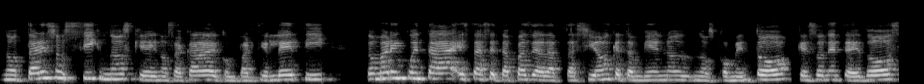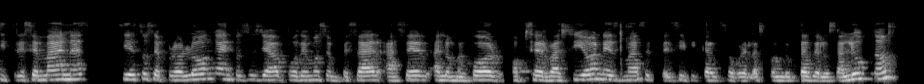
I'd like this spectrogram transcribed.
notar esos signos que nos acaba de compartir Leti, tomar en cuenta estas etapas de adaptación que también nos, nos, comentó, que son entre dos y tres semanas. Si esto se prolonga, entonces ya podemos empezar a hacer a lo mejor observaciones más específicas sobre las conductas de los alumnos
